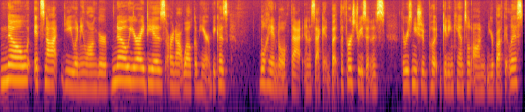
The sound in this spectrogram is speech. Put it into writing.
no, it's not you any longer. No, your ideas are not welcome here because we'll handle that in a second. But the first reason is the reason you should put getting canceled on your bucket list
